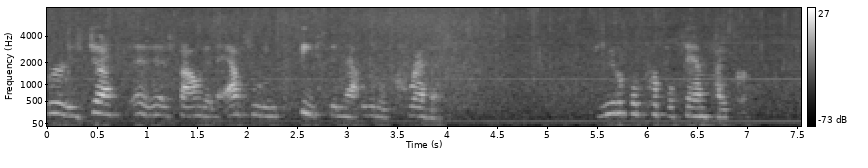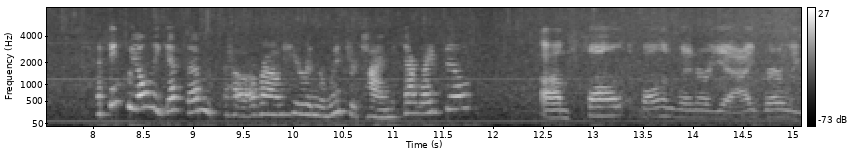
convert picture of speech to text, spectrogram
bird is just, it has found an absolute feast in that little crevice. Beautiful purple sandpiper. I think we only get them uh, around here in the wintertime. Is that right, Bill? Um, fall, fall and winter, yeah, I rarely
